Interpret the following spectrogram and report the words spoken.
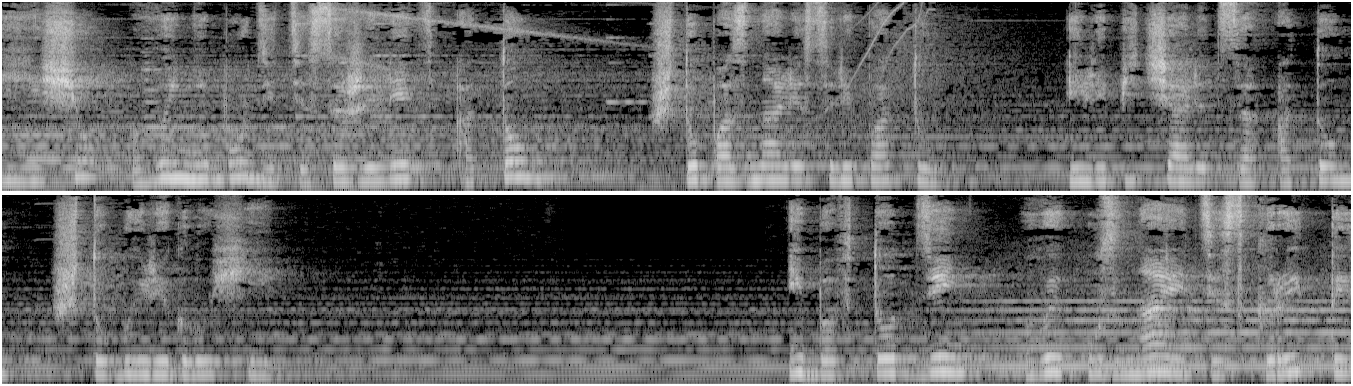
И еще вы не будете сожалеть о том, что познали слепоту, или печалиться о том, что были глухи. Ибо в тот день вы узнаете скрытый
